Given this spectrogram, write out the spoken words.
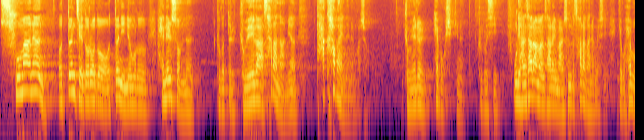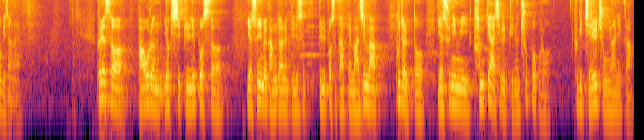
수많은 어떤 제도로도 어떤 이념으로도 해낼 수 없는 그것들을 교회가 살아나면 다 커버해내는 거죠. 교회를 회복시키는 그것이 우리 한 사람 한 사람의 말씀도 살아가는 것이 결국 회복이잖아요. 그래서 바울은 역시 빌리포스 예수님을 강조하는 빌리포스답게 마지막 구절도 예수님이 함께 하시길 비는 축복으로 그게 제일 중요하니까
